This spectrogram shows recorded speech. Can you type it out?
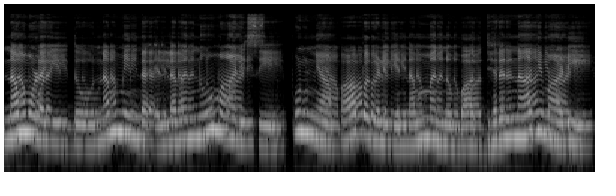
ನಮ್ಮೊಳಗಿದ್ದು ನಮ್ಮಿಂದ ಎಲ್ಲವನ್ನೂ ಮಾಡಿಸಿ ಪುಣ್ಯ ಪಾಪಗಳಿಗೆ ನಮ್ಮನ್ನು ಬಾಧ್ಯರನ್ನಾಗಿ ಮಾಡಿ,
